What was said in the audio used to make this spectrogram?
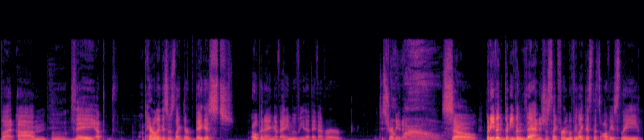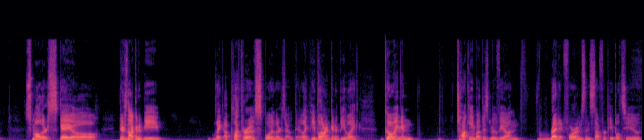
but um, they ap- apparently this was like their biggest opening of any movie that they've ever distributed. wow. So, but even but even then, it's just like for a movie like this that's obviously smaller scale. There's not going to be like a plethora of spoilers out there. Like people aren't going to be like going and talking about this movie on Reddit forums and stuff for people to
